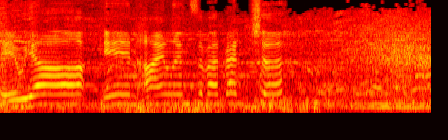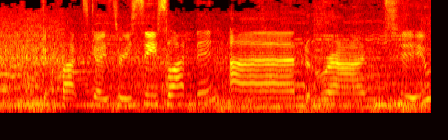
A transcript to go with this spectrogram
Here we are in Adventure. Back to go through Seuss Landing and round to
